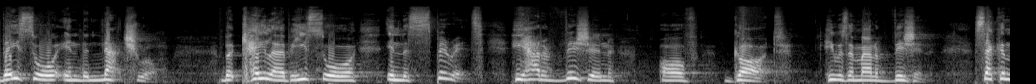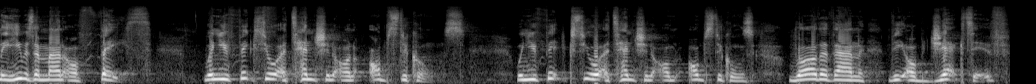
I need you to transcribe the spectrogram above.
they saw in the natural. But Caleb, he saw in the spirit. He had a vision of God. He was a man of vision. Secondly, he was a man of faith. When you fix your attention on obstacles, when you fix your attention on obstacles rather than the objective,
